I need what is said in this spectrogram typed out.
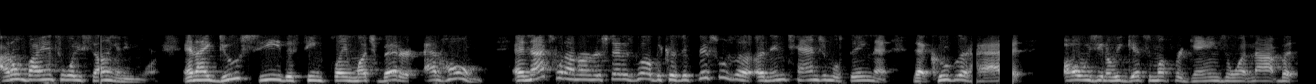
I don't buy into what he's selling anymore. And I do see this team play much better at home. And that's what I don't understand as well. Because if this was a, an intangible thing that that Kugler had, always, you know, he gets them up for games and whatnot, but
